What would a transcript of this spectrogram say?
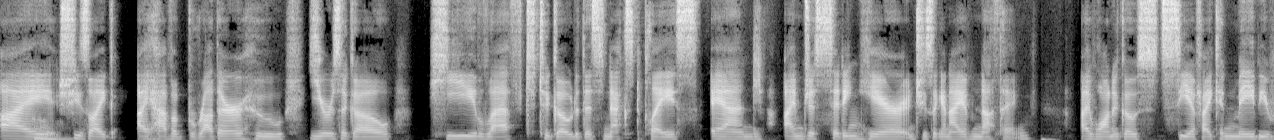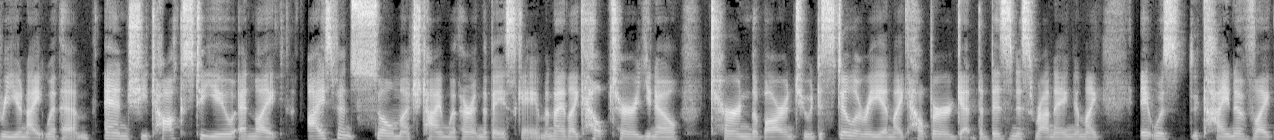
I Oh. she's like, I have a brother who years ago he left to go to this next place and I'm just sitting here and she's like, and I have nothing. I want to go see if I can maybe reunite with him. And she talks to you and like I spent so much time with her in the base game and I like helped her, you know, turn the bar into a distillery and like help her get the business running. And like it was kind of like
